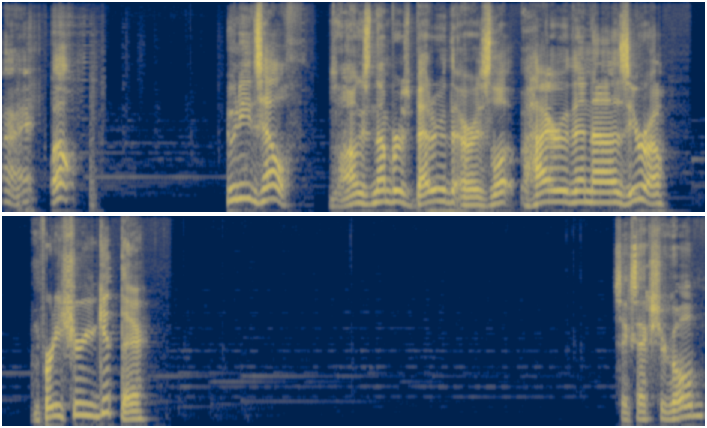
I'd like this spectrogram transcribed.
All right. Well, who needs health? As long as number's better or is higher than uh, zero, I'm pretty sure you get there. Six extra gold.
